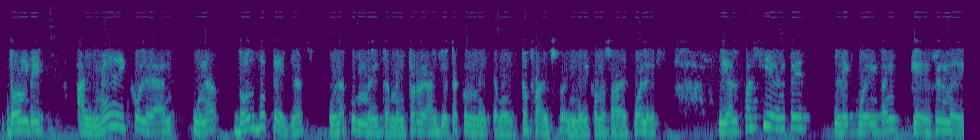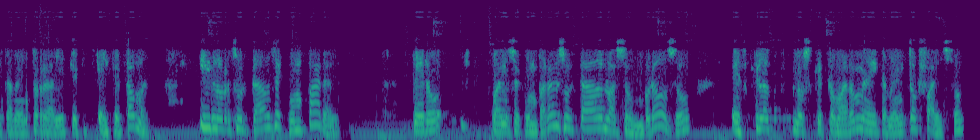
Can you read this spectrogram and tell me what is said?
donde al médico le dan una dos botellas, una con medicamento real y otra con medicamento falso, el médico no sabe cuál es, y al paciente le cuentan que es el medicamento real el que, el que toman. Y los resultados se comparan. Pero cuando se compara el resultado, lo asombroso es que lo- los que tomaron medicamento falso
